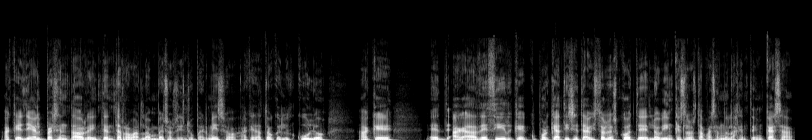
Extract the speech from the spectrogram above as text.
a que llegue el presentador e intente robarle un beso sin su permiso, a que la toque el culo, a que eh, a decir que porque a ti se te ha visto el escote, lo bien que se lo está pasando la gente en casa.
